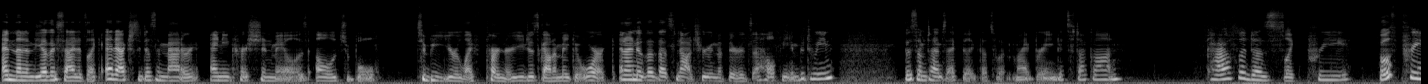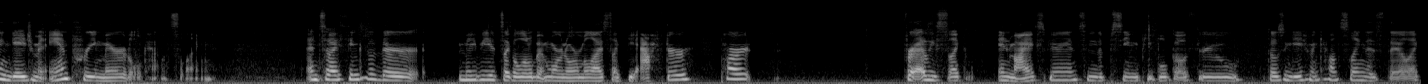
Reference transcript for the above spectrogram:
And then on the other side, it's like, it actually doesn't matter. Any Christian male is eligible to be your life partner. You just got to make it work. And I know that that's not true and that there is a healthy in between. But sometimes I feel like that's what my brain gets stuck on. Chi does like pre, both pre engagement and premarital counseling. And so I think that there, maybe it's like a little bit more normalized, like the after part, for at least like in my experience and the seeing people go through those engagement counseling is they're like,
